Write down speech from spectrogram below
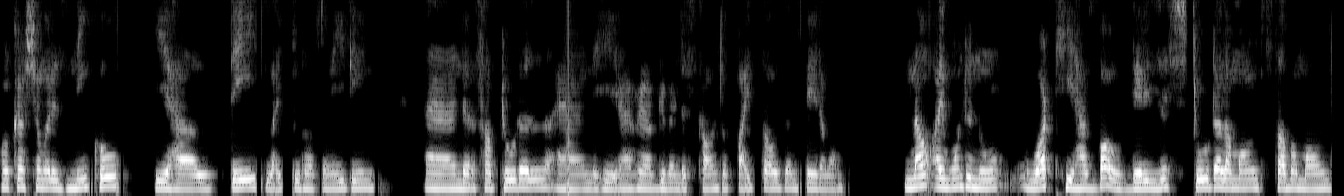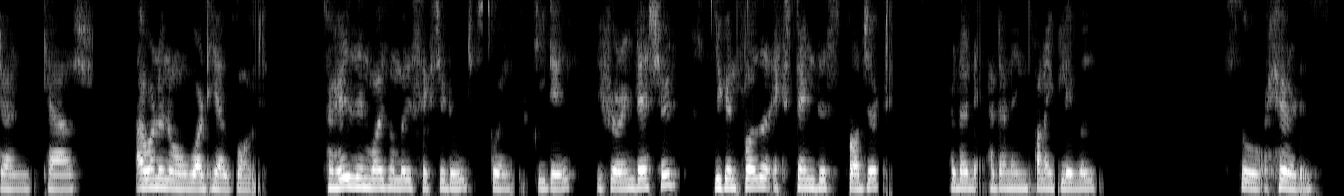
Our customer is Nico. He has date like 2018 and subtotal and he have given discount of 5000 paid amount. Now i want to know what he has bought. There is just total amount sub amount and cash. I want to know what he has bought. So here's invoice number is 62 just go into details. If you're interested you can further extend this project at an, at an infinite level. So here it is.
